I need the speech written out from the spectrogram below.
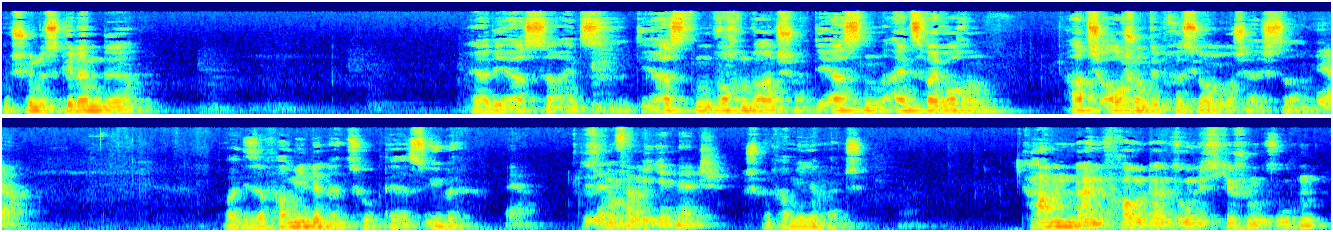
ein schönes Gelände. Ja, die, erste eins, die ersten Wochen waren schon, die ersten ein, zwei Wochen hatte ich auch schon Depressionen, muss ich ehrlich sagen. Ja. Weil dieser Familienentzug, der ist übel. ja. Sie sind ein Familienmensch. Ich bin Familienmensch. Kamen deine Frau und dein Sohn dich hier schon besuchen?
